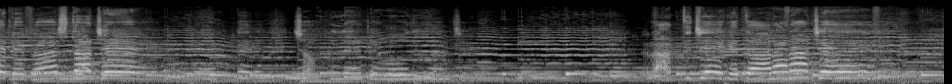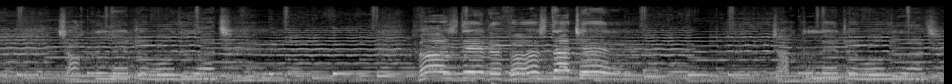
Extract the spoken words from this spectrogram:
ডেটে ফার্স্ট আছে চকলেটে মধু আছে রাত জেগে তারা নাচে চকলেটে মধু আছে ফার্স্ট ডেটে ফার্স্ট আছে চকলেটে মধু আছে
